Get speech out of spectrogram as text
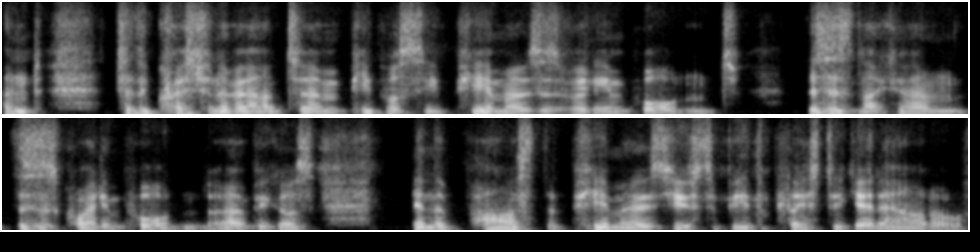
And to the question about um, people see PMOs as really important, this is like um, this is quite important uh, because in the past the PMOs used to be the place to get out of,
